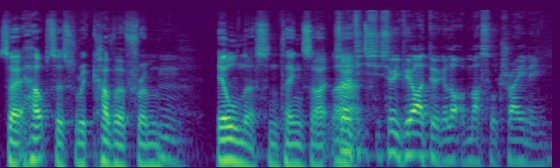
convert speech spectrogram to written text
So it helps us recover from mm. Illness and things like that. So if, so if you are doing a lot of muscle training,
